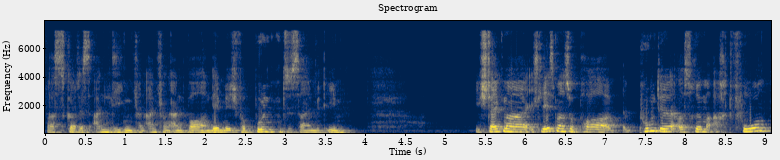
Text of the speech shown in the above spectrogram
was Gottes Anliegen von Anfang an war, nämlich verbunden zu sein mit ihm. Ich steig mal, ich lese mal so ein paar Punkte aus Römer 8 vor.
